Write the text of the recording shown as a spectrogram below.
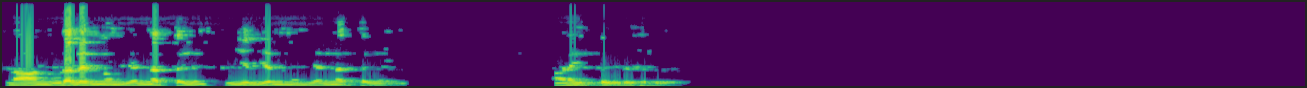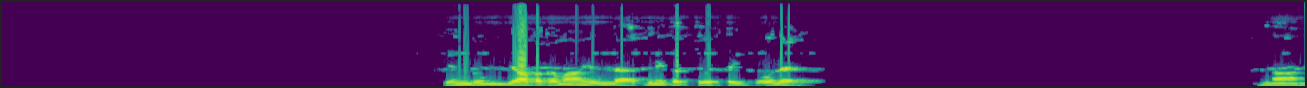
நான் உடல் என்னும் எண்ணத்தையும் உயிர் என்னும் எண்ணத்தையும் அணைத்து விடுகிறது. எங்கும் வியாபகமாயுள்ள அக்னி தத்துவத்தை போல நான்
